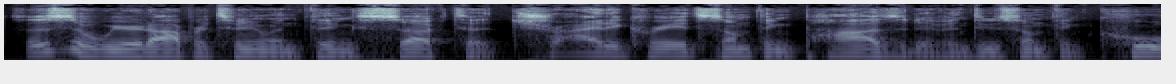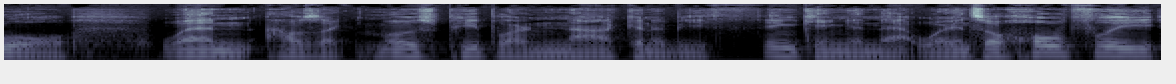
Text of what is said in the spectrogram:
so this is a weird opportunity when things suck to try to create something positive and do something cool when i was like most people are not going to be thinking in that way. And so hopefully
